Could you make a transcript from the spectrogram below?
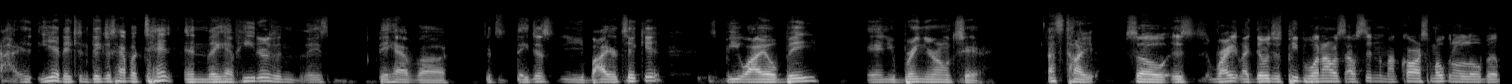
I, yeah, they can they just have a tent and they have heaters and they they have uh it's they just you buy your ticket, it's BYOB, and you bring your own chair. That's tight. So it's right. Like there were just people when I was I was sitting in my car smoking a little bit,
